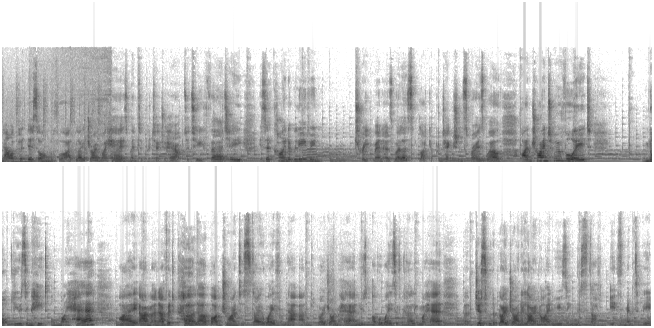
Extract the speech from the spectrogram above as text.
Now I put this on before I blow dry my hair. It's meant to protect your hair up to 230 it's a kind of leave-in treatment as well as like a protection spray as well. I'm trying to avoid not using heat on my hair I am an avid curler, but I'm trying to stay away from that and blow dry my hair and use other ways of curling my hair. But just for the blow drying alone, I am using this stuff. It's meant to be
